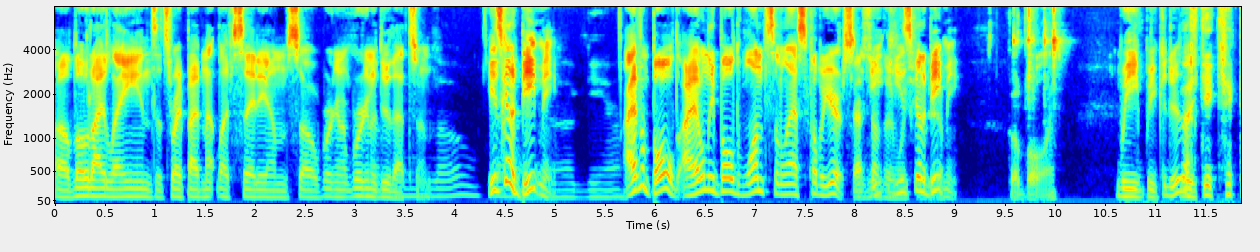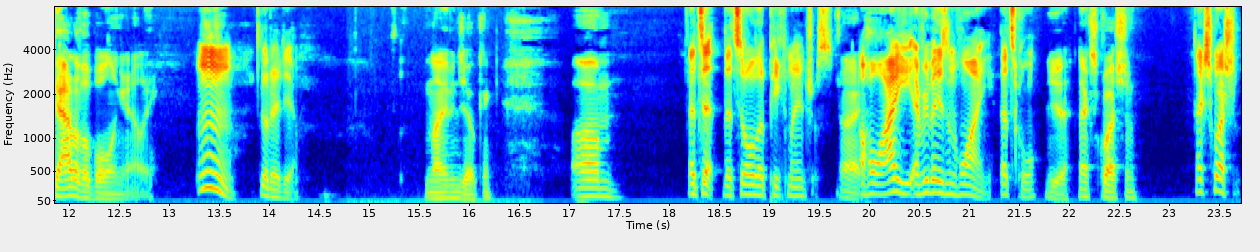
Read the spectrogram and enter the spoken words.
Uh, Lodi Lanes. It's right by MetLife Stadium, so we're gonna we're gonna do that soon. He's gonna beat me. I haven't bowled. I only bowled once in the last couple years. That's He- something he's gonna should beat do. me. Go bowling. We we could do Just that. get kicked out of a bowling alley. Mm, good idea. I'm not even joking. Um. That's it. That's all that piqued my interest. All right. Hawaii. Everybody's in Hawaii. That's cool. Yeah. Next question. Next question.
